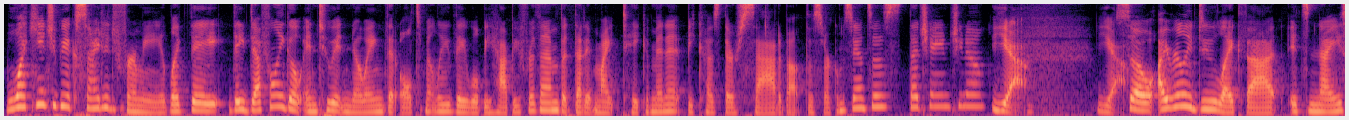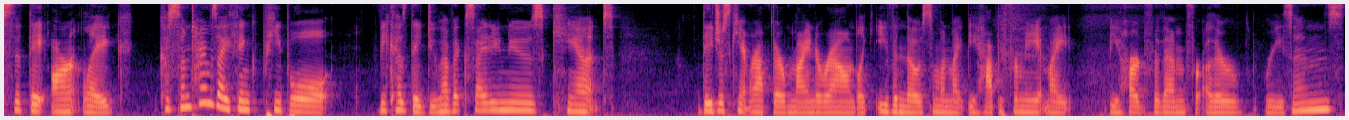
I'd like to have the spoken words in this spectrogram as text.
well, why can't you be excited for me? Like they they definitely go into it knowing that ultimately they will be happy for them, but that it might take a minute because they're sad about the circumstances that change. You know. Yeah. Yeah. So I really do like that. It's nice that they aren't like, because sometimes I think people, because they do have exciting news, can't, they just can't wrap their mind around, like, even though someone might be happy for me, it might be hard for them for other reasons.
